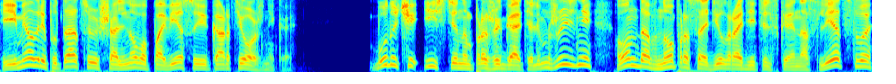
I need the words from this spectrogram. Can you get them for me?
и имел репутацию шального повеса и картежника. Будучи истинным прожигателем жизни, он давно просадил родительское наследство,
